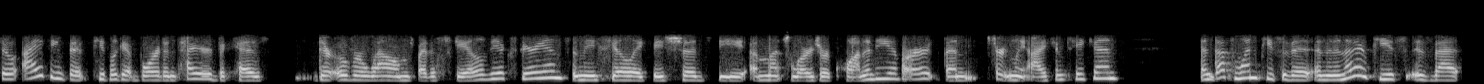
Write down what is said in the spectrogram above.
So I think that people get bored and tired because they're overwhelmed by the scale of the experience and they feel like they should see a much larger quantity of art than certainly I can take in. And that's one piece of it. And then another piece is that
